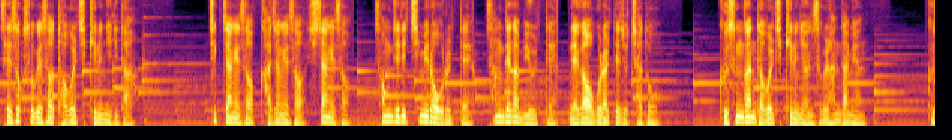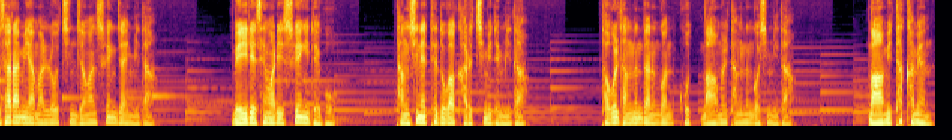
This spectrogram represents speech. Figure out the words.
세속 속에서 덕을 지키는 일이다. 직장에서, 가정에서, 시장에서 성질이 치밀어 오를 때, 상대가 미울 때, 내가 억울할 때조차도 그 순간 덕을 지키는 연습을 한다면 그 사람이야말로 진정한 수행자입니다. 매일의 생활이 수행이 되고 당신의 태도가 가르침이 됩니다. 덕을 닦는다는 건 곧 마음을 닦는 것입니다. 마음이 탁하면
